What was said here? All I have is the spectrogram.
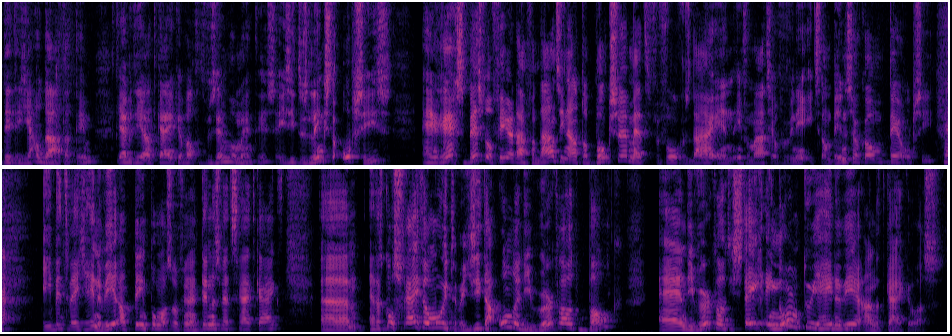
Dit is jouw data, Tim. Jij bent hier aan het kijken wat het verzendmoment is. En je ziet dus links de opties. En rechts, best wel ver daar vandaan, zie je een aantal boxen. Met vervolgens daarin informatie over wanneer iets dan binnen zou komen per optie. Ja. En je bent een beetje heen en weer aan het pingpongen alsof je naar een tenniswedstrijd kijkt. Ehm, en dat kost vrij veel moeite. Want je ziet daaronder die workload-balk. En die workload die steeg enorm toen je heen en weer aan het kijken was.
